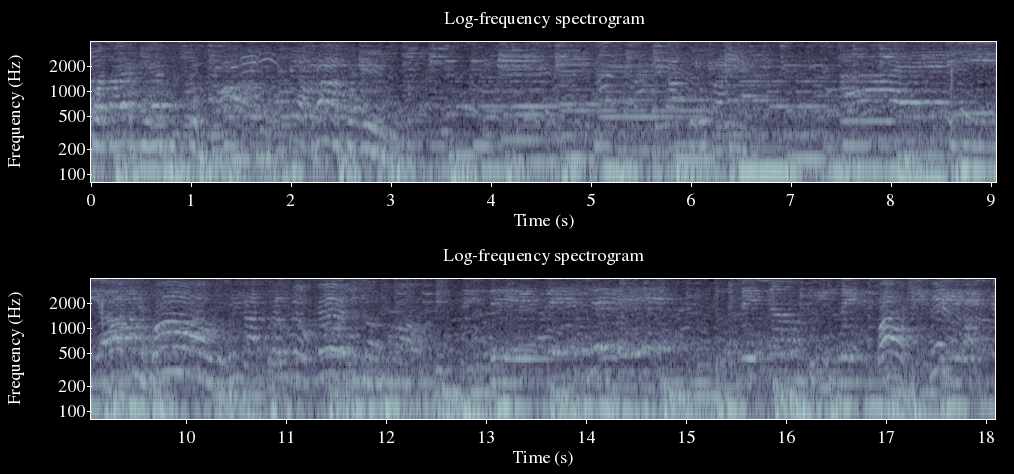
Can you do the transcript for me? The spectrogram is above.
Boa tarde, Edson Estufado. Um abraço, amigo. Valfenda.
